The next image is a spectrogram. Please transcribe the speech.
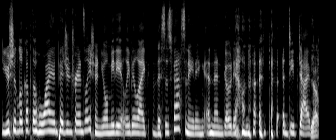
you should look up the Hawaiian Pidgin translation. You'll immediately be like, "This is fascinating," and then go down a, a, deep dive. Yep,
